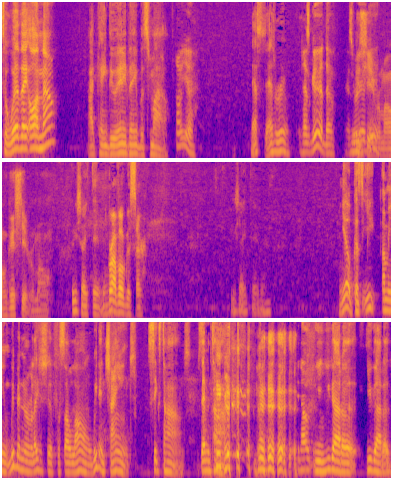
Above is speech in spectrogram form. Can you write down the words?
to where they are now, I can't do anything but smile. Oh yeah, That's that's real. that's good though. That's Good real shit, good. Ramon. Good shit, Ramon. Appreciate that, man. Bravo, good sir. Appreciate that, man. Yeah, because you, I mean, we've been in a relationship for so long. We didn't change six times, seven times. you know, you, you gotta, you gotta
